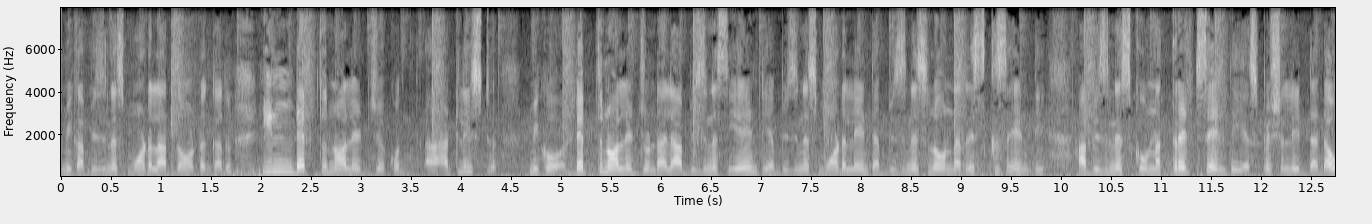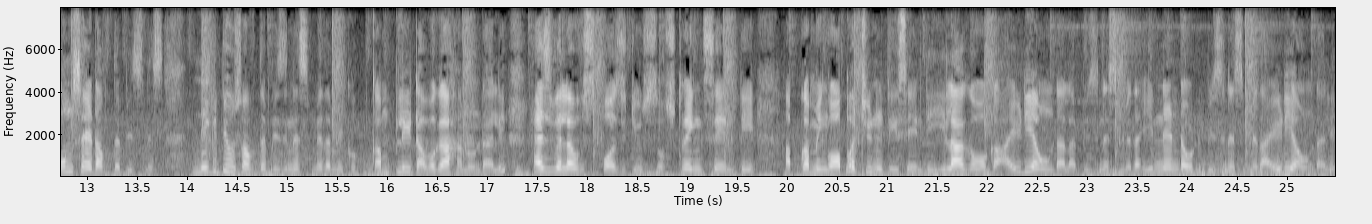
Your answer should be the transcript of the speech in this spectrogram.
మీకు ఆ బిజినెస్ మోడల్ అర్థం అవటం కాదు. In depth knowledge at least మీకు డెప్త్ నాలెడ్జ్ ఉండాలి. ఆ బిజినెస్ ఏంటి? ఆ బిజినెస్ మోడల్ ఏంటి? ఆ బిజినెస్లో ఉన్న రిస్క్స్ ఏంటి? ఆ బిజినెస్కు ఉన్న థ్రెడ్స్ ఏంటి? Especially the downside of the business negatives of the business మీద మీకు కంప్లీట్ అవగాహన ఉండాలి. As well as positives so strengths ఏంటి అప్కమింగ్ ఆపర్చునిటీస్ ఏంటి ఇలాగ ఒక ఐడియా ఉండాలి ఆ బిజినెస్ మీద ఇన్ అండ్ అవుట్ బిజినెస్ మీద ఐడియా ఉండాలి.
